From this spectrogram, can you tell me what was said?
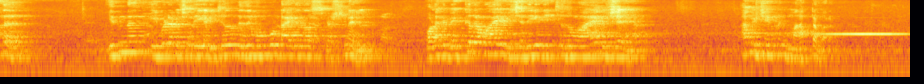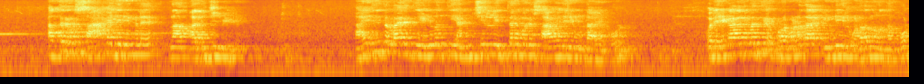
അത് ഇന്ന് ഇവിടെ വിശദീകരിച്ചതും ഇതിനു മുമ്പുണ്ടായിരുന്ന സെഷനിൽ വളരെ വ്യക്തമായി വിശദീകരിച്ചതുമായ വിഷയങ്ങൾ. ആ വിഷയങ്ങളിൽ മാറ്റം വരണം. അത്തരം സാഹചര്യങ്ങളെ നാം അതിജീവിക്കണം. ആയിരത്തി തൊള്ളായിരത്തി എഴുപത്തി അഞ്ചിൽ ഇത്തരമൊരു സാഹചര്യം ഉണ്ടായപ്പോൾ ഒരു ഏകാധിപത്യ പ്രവണത ഇന്ത്യയിൽ വളർന്നു വന്നപ്പോൾ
